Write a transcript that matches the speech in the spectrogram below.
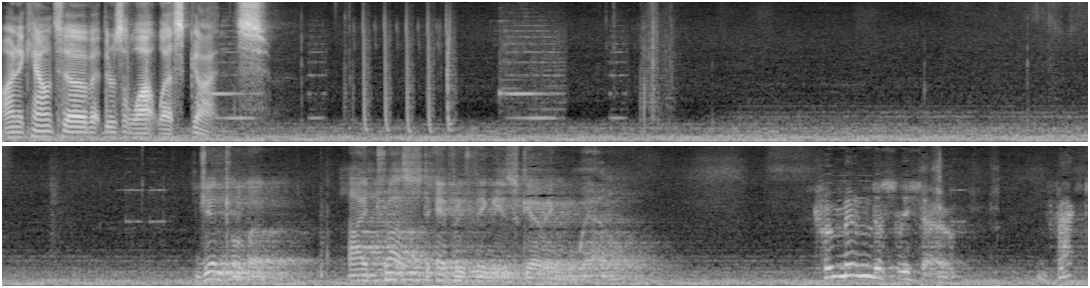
on account of there's a lot less guns. Gentlemen, I trust everything is going well. Tremendously so. In fact,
